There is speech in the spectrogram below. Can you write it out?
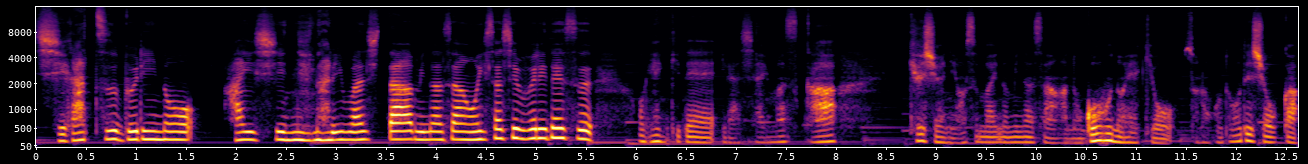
4月ぶりの配信になりました。皆さんお久しぶりです。お元気でいらっしゃいますか？九州にお住まいの皆さんあの豪雨の影響その後どうでしょうか？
